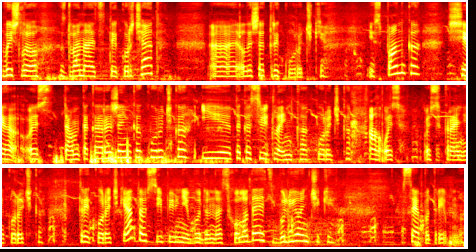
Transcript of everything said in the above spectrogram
Вийшло з 12 курчат е, лише три курочки. Іспанка, ще ось там така риженька курочка і така світленька курочка. А, ось, ось крайня курочка. Три курочки, а то всі півні буде у нас холодець, бульйончики. Все потрібно.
